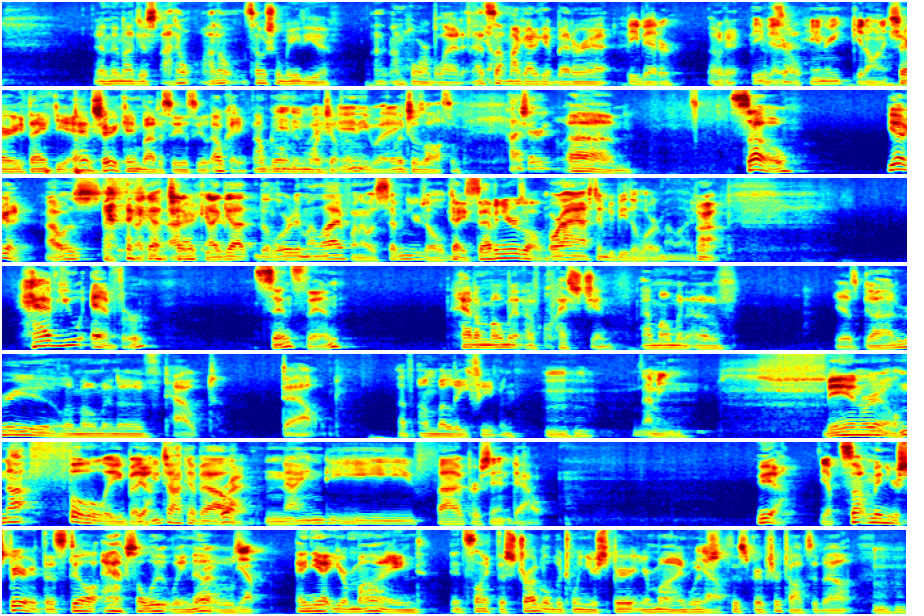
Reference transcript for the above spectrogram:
and then I just I don't I don't social media. I, I'm horrible at it. That's something I got to get better at. Be better. Okay, Be better. So, Henry, get on it. Sherry, thank you, and Sherry came by to see us. Okay, I'm going into more Anyway, children, anyway. which was awesome. Hi, Sherry. Um, So, yeah, okay, I was I got I, I got the Lord in my life when I was seven years old. okay, seven years old. Or I asked him to be the Lord of my life. All right. Have you ever, since then, had a moment of question, a moment of, is God real? A moment of Doubt. doubt, of unbelief, even. Mm-hmm. I mean, Being real. not fully, but Yeah. you talk about Right. ninety five percent doubt. Yeah. Yep. something in your spirit that still absolutely knows. Yep. And yet your mind, it's like the struggle between your spirit and your mind, which Yeah. the scripture talks about. Mm-hmm.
